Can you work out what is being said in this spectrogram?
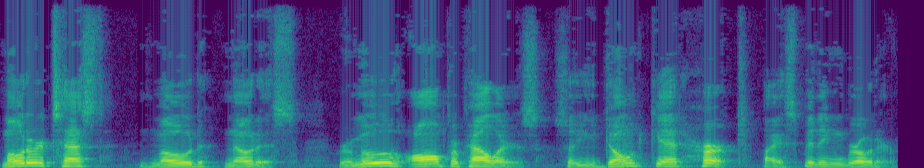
Motor test mode notice. Remove all propellers so you don't get hurt by a spinning rotor.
